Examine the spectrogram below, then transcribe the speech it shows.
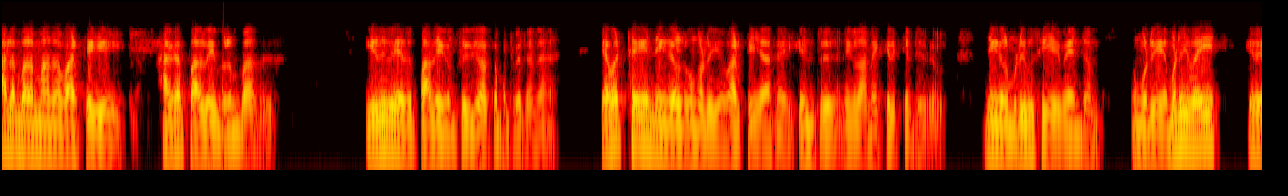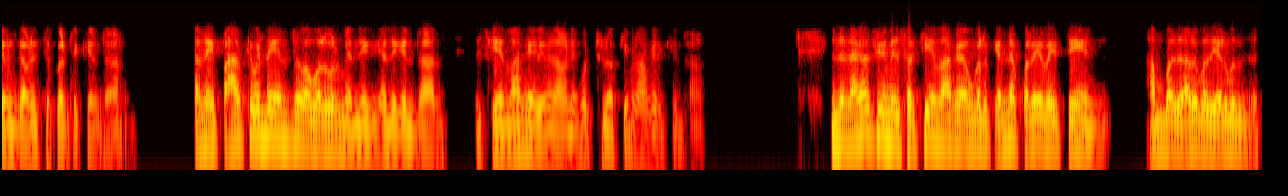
ஆடம்பரமான வாழ்க்கையை அகப்பார்வை விரும்பாது. இருவேறு பாதைகள் தெளிவாக்கப்பட்டுவிட்டன எவற்றை நீங்கள் உங்களுடைய வாழ்க்கையாக இன்று நீங்கள் அமைக்க இருக்கின்றீர்கள் நீங்கள் முடிவு செய்ய வேண்டும். உங்களுடைய முடிவை இறைவன் கவனித்துக் கொண்டிருக்கின்றான். தன்னை பார்க்கவில்லை என்று ஒவ்வொருவரும் எண்ணு எண்ணுகின்றான். நிச்சயமாக இறைவன் அவனை உற்று நோக்கியவனாக இருக்கின்றான். இந்த நகரத்தின் மீது சத்தியமாக உங்களுக்கு என்ன குறை வைத்தேன்? ஐம்பது அறுபது எழுபது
